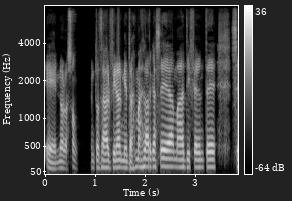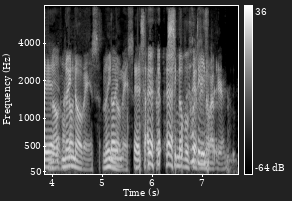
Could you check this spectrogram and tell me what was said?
eh, no lo son. Entonces, al final, mientras más larga sea, más diferente sea. No, no innoves, no, innoves. exacto. Si no busques innovación.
